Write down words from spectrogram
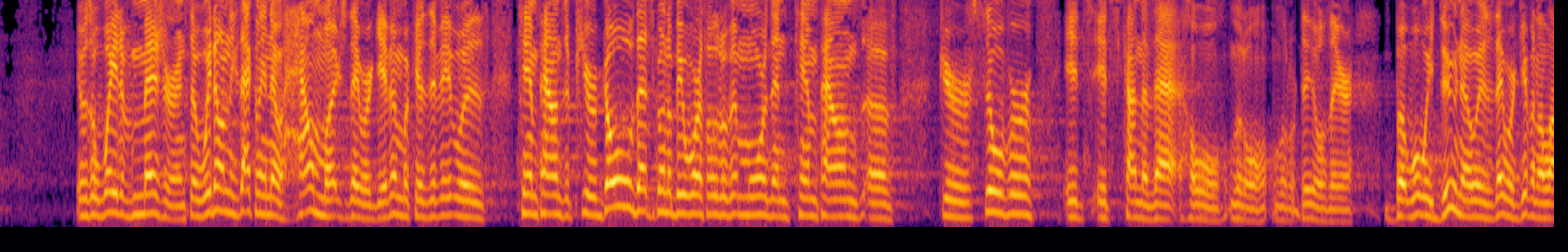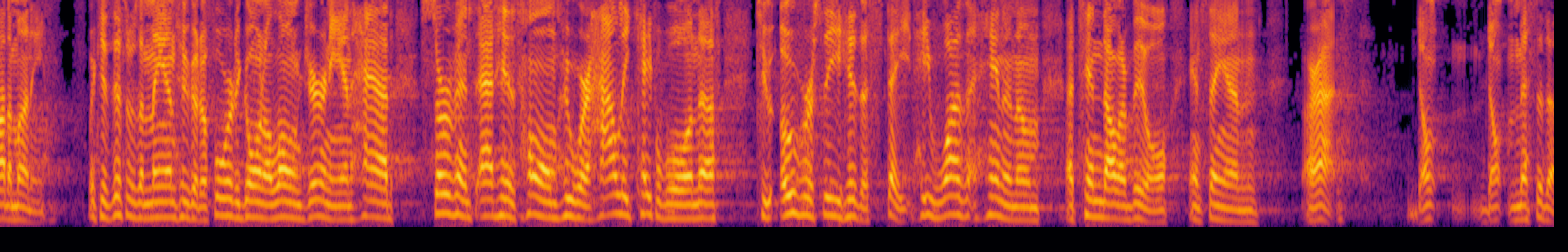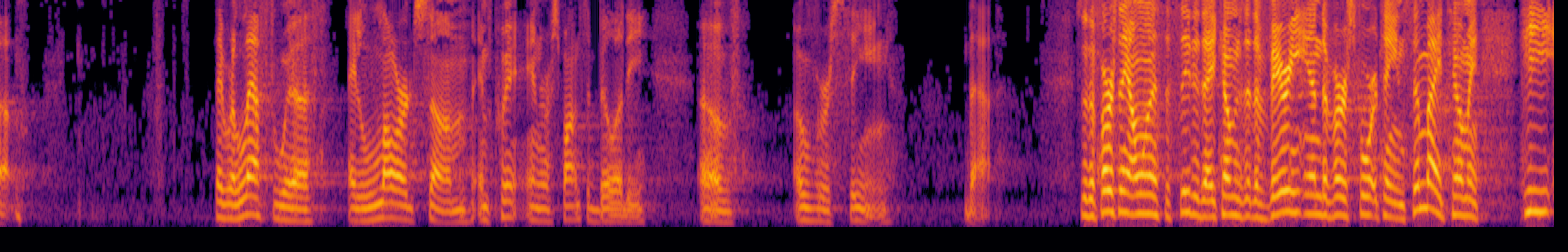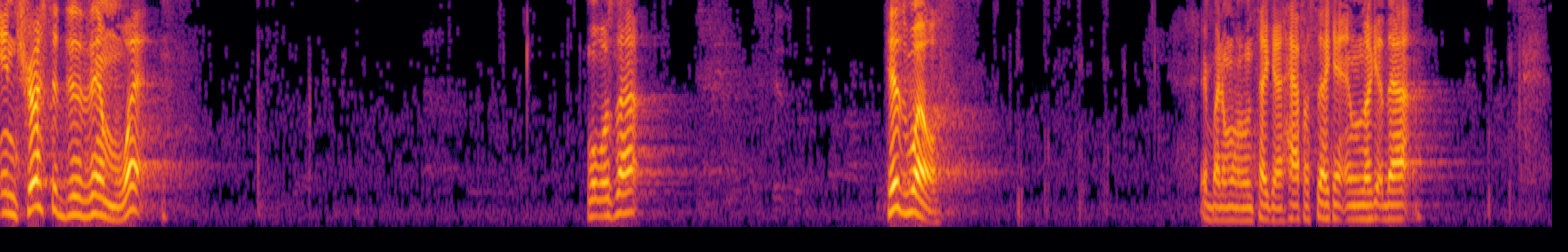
It was a weight of measure. And so we don't exactly know how much they were given because if it was 10 pounds of pure gold, that's going to be worth a little bit more than 10 pounds of pure silver. It's, it's kind of that whole little, little deal there. But what we do know is they were given a lot of money because this was a man who could afford to go on a long journey and had servants at his home who were highly capable enough to oversee his estate. He wasn't handing them a $10 bill and saying, all right, don't don't mess it up. They were left with a large sum and put in responsibility of overseeing that. So the first thing I want us to see today comes at the very end of verse 14. Somebody tell me, he entrusted to them what? What was that? His wealth. Everybody want to take a half a second and look at that?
